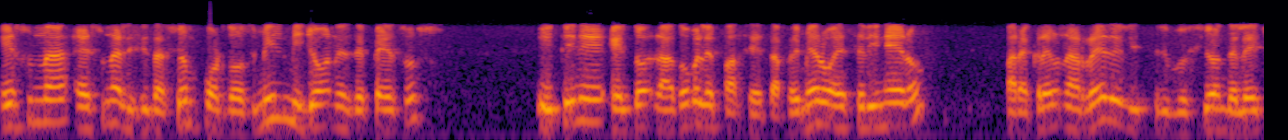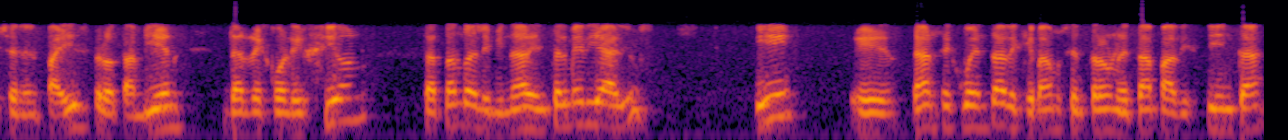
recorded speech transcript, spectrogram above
Es una, es una licitación por dos mil millones de pesos y tiene el la doble faceta. Primero, ese dinero para crear una red de distribución de leche en el país, pero también de recolección, tratando de eliminar intermediarios y eh, darse cuenta de que vamos a entrar a una etapa distinta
